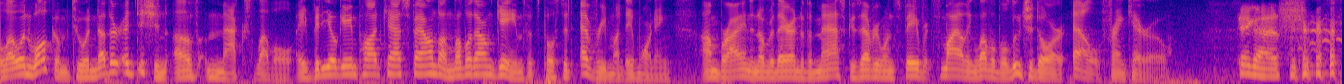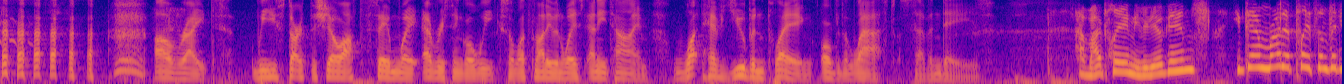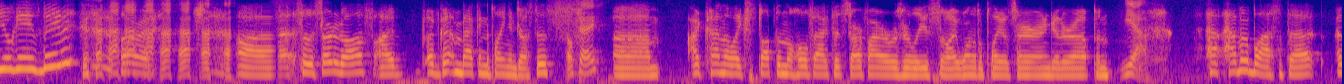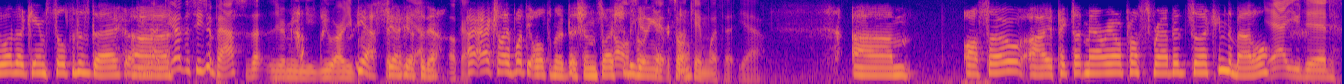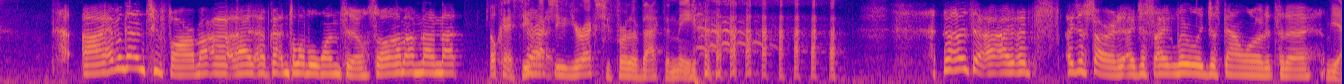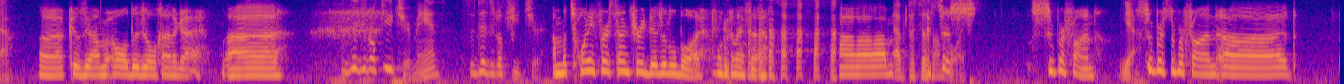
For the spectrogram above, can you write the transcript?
Hello and welcome to another edition of Max Level, a video game podcast found on Level Down Games that's posted every Monday morning. I'm Brian, and over there under the mask is everyone's favorite smiling, lovable luchador, El Francaro. Hey guys. All right. We start the show off the same way every single week, so let's not even waste any time. What have you been playing over the last seven days? Have I played any video games? You damn right I played some video games, baby. All right. Uh, so to start it off, I've, I've gotten back into playing Injustice. Okay. Um, I kind of like slept on the whole fact that Starfire was released, so I wanted to play as her and get her up and Yeah. ha- having a blast with that. I love that game still to this day. You, Uh, have, you have the season pass? Is that? I mean, you, you already. yes, yeah, yes, I do. Okay. I, actually, I bought the Ultimate Edition, so I should oh, be so, getting it, it. so it came with it. Yeah. Um. Also, I picked up Mario plus Rabbids uh, Kingdom Battle. Yeah, you did. I haven't gotten too far. I'm, I, I've gotten to level one too, so I'm, I'm not. I'm not Okay, so you're Yeah. actually you're actually further back than me. No, that's it. I, I, I've- I just started. I just, I literally just downloaded it today yeah. because I'm an all digital kind of guy. Uh, The digital future, man. It's the digital future. I'm a 21st century digital boy. What can I say? Emphasis it's on boy. super fun. Yeah. Super, super fun. Uh,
